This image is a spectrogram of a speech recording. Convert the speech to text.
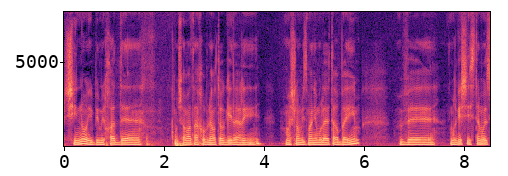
שינוי במיוחד אה, כמו שאמרת אנחנו בני אותו גיל היה לי. ממש לא מזמן יום הולדת 40, ואני מרגיש שהסתיימו איזה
